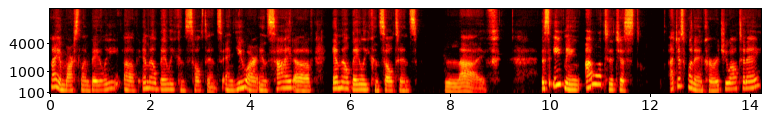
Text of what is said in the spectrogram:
I am Marcelyn Bailey of ML Bailey Consultants, and you are inside of ML Bailey Consultants Live. This evening, I want to just, I just want to encourage you all today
